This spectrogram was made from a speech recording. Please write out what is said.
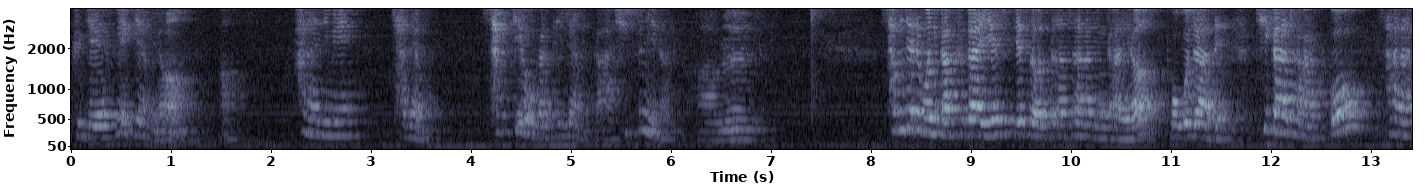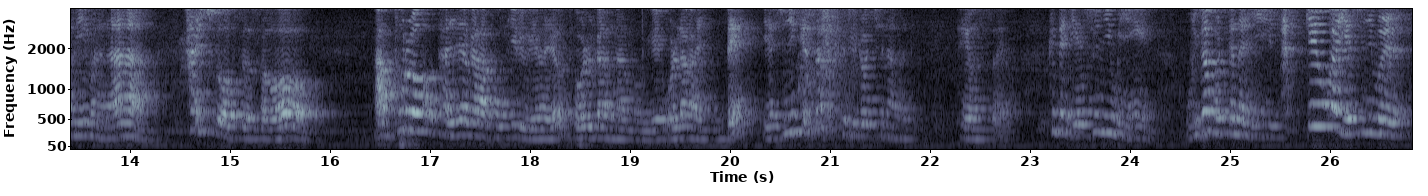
그게 회개하며 어, 하나님의 자녀 사개오가 되지 않을까 싶습니다. 아멘. 3절에 보니까 그가 예수께서 어떠한 사람인가요? 보고자 하되 키가 작고 사람이 많아 할 수 없어서 앞으로 달려가 보기를 위하여 돌감나무 위에 올라가 있는데 예수님께서 그리로 지나가 되었어요. 근데 예수님이 우리가 볼 때는 이 삭개오가 예수님을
